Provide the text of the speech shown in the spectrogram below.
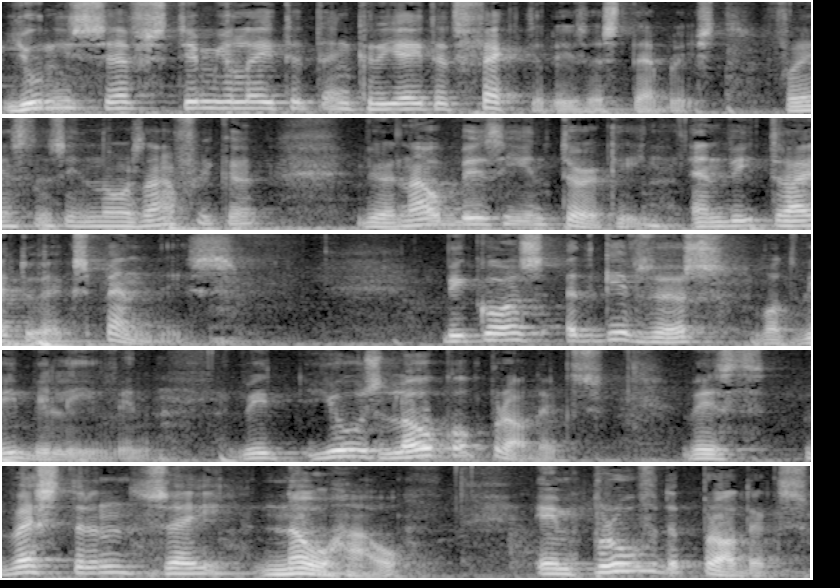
UNICEF stimulated and created factories established. For instance, in North Africa, we are now busy in Turkey and we try to expand this. Because it gives us what we believe in. We use local products with Western, say, know how, improve the products,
